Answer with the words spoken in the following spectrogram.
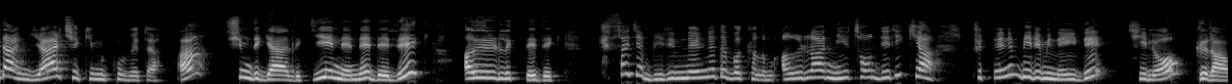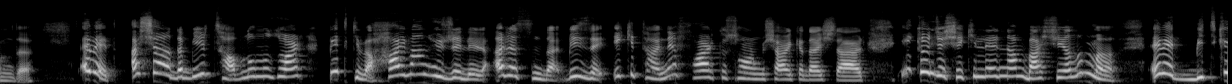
eden yer çekimi kuvveti. Ha? Şimdi geldik yine ne dedik? Ağırlık dedik. Kısaca birimlerine de bakalım. Ağırlığa Newton dedik ya. Kütlenin birimi neydi? Kilogramdı. Evet aşağıda bir tablomuz var. Bitki ve hayvan hücreleri arasında bize iki tane farkı sormuş arkadaşlar. İlk önce şekillerinden başlayalım mı? Evet bitki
